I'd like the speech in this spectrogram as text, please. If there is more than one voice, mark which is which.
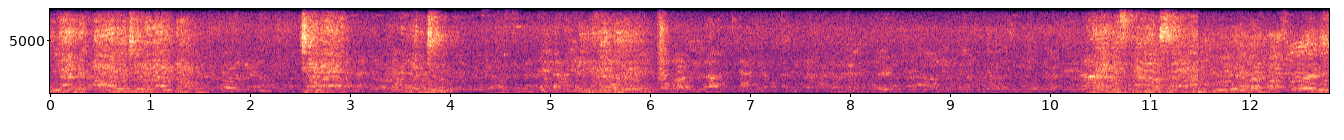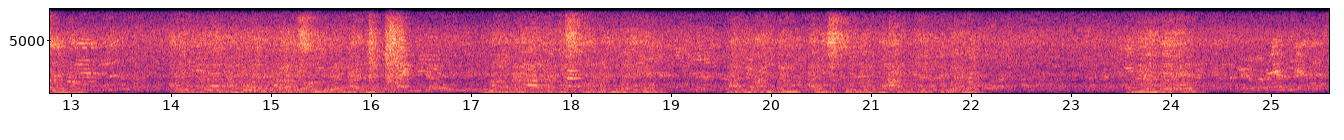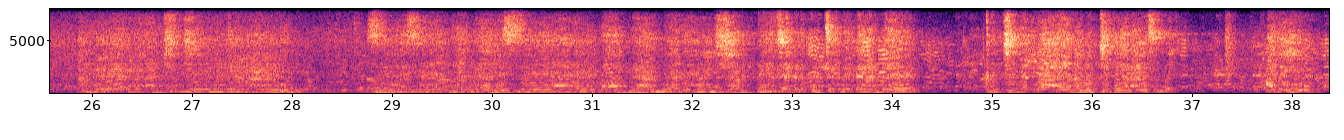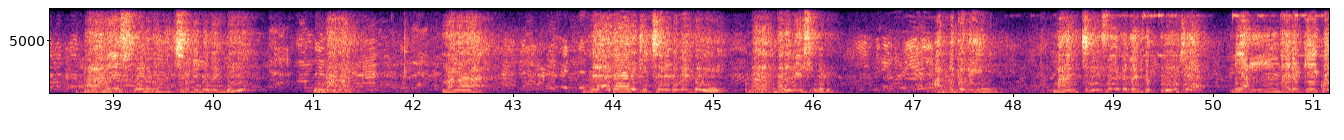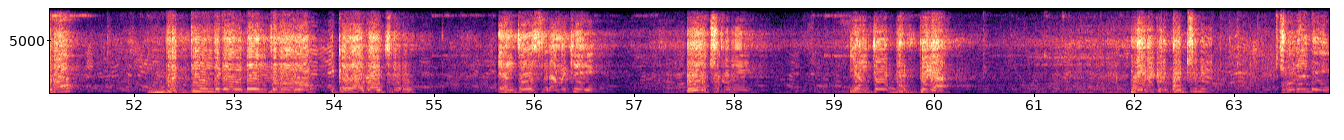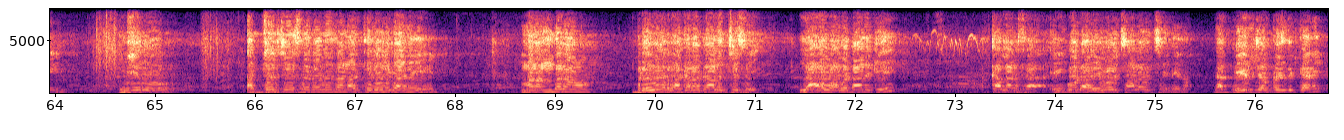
Speaker 1: ఇలాంటి ఆలోచన రావడం చాలా మంచిది. ఎందుకంటే దేవస్థానం సేవ పిలిచి అక్కడ కూర్చోబెట్టామంటే ఖచ్చితంగా ఆయన వచ్చి తీరాల్సిందే అది పరమేశ్వరుడు ఇచ్చినటువంటి వరం. మన వేదానికి ఇచ్చినటువంటి వరం పరమేశ్వరుడు. అందుకని మనం చేసేటువంటి పూజ మీ అందరికీ కూడా భక్తి ఉంది కాబట్టి ఇంత దూరం ఇక్కడ దాకా వచ్చారు. ఎంతో శ్రమకి ఓర్చుకుని ఎంతో భక్తిగా మీరు ఇక్కడ కూర్చుని చూడండి మీరు అబ్జర్వ్ చేశారో లేదో నాకు తెలియదు కానీ మనందరం బ్రేవో రకరకాలు వచ్చేసాయి. లావు అవ్వడానికి కలర్సా ఇంకోటి ఏవో చాలా వచ్చాయి నేను. దాని పేరు చెప్పలేదు కానీ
